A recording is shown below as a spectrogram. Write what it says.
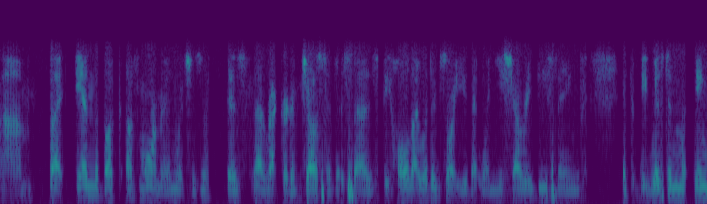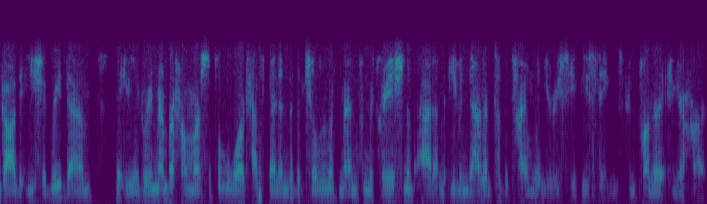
Um, but in the Book of Mormon, which is a, is the record of Joseph, it says, "Behold, I would exhort you that when ye shall read these things, if it be wisdom in God that ye should read them." that you would remember how merciful the Lord hath been unto the children of men from the creation of Adam even down unto the time when you receive these things and ponder it in your heart.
